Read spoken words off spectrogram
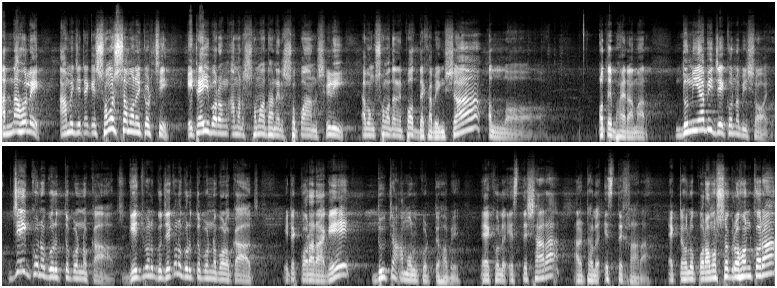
আর না হলে আমি যেটাকে সমস্যা মনে করছি, এটাই বরং আমার সমাধানের সোপান সিঁড়ি এবং সমাধানের পথ দেখাবে ইনশা আল্লাহ অতএব ভাইরা আমার, দুনিয়াবি যে কোনো বিষয়, যে কোনো গুরুত্বপূর্ণ কাজ যে কোনো গুরুত্বপূর্ণ বড় কাজ, এটা করার আগে দুইটা আমল করতে হবে। এক হলো ইস্তেসারা আর একটা হলো ইস্তেখারা। একটা হলো পরামর্শ গ্রহণ করা,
